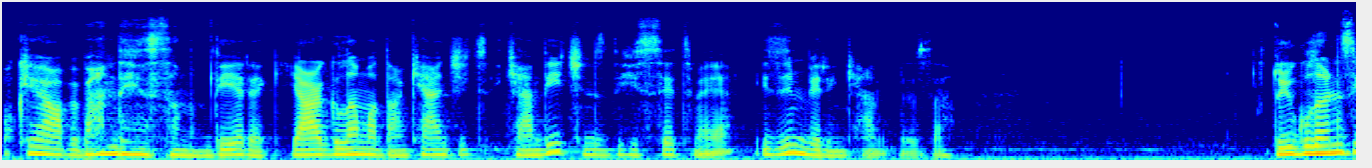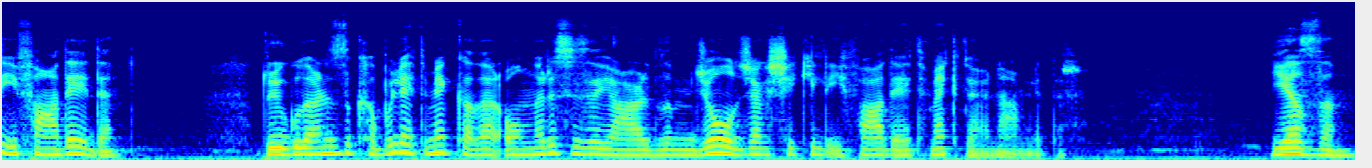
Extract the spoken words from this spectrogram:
okey abi ben de insanım diyerek yargılamadan kendi, kendi içinizde hissetmeye izin verin kendinize. Duygularınızı ifade edin. Duygularınızı kabul etmek kadar onları size yardımcı olacak şekilde ifade etmek de önemlidir. Yazın,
